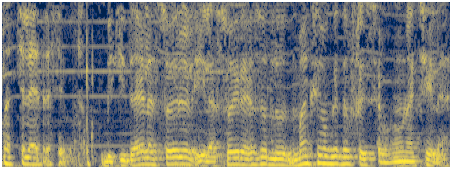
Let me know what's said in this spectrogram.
una chela de 300. Visitas a la suegra y la suegra, eso es lo máximo que te ofrece, weón, una chela.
